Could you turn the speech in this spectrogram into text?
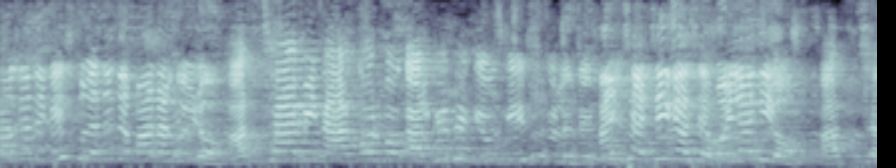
কালকে থেকে স্কুলে যেতে মানা কইরো। আচ্ছা আমি না করব কালকে থেকে ওকে স্কুলে যেতে। আচ্ছা ঠিক আছে বইলা দিও। আচ্ছা।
